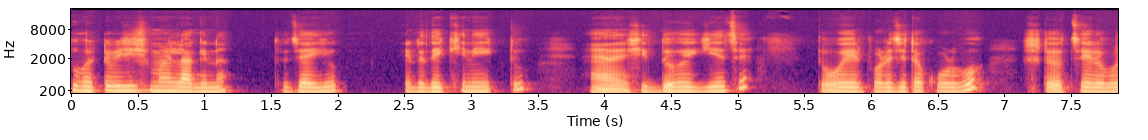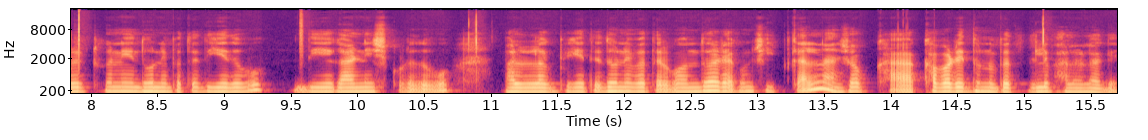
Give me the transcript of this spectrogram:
খুব একটা বেশি সময় লাগে না। তো যাই হোক এটা দেখে নিই একটু। হ্যাঁ সিদ্ধ হয়ে গিয়েছে। তো এরপরে যেটা করব, সেটা হচ্ছে এর ওপর একটুখানি ধনে পাতা দিয়ে দেবো, দিয়ে গার্নিশ করে দেবো। ভালো লাগবে খেতে ধনে পাতার গন্ধ। আর এখন শীতকাল না, সব খাবারের ধনে পাতা দিলে ভালো লাগে।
